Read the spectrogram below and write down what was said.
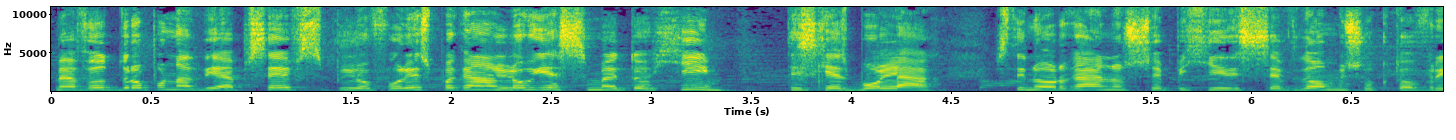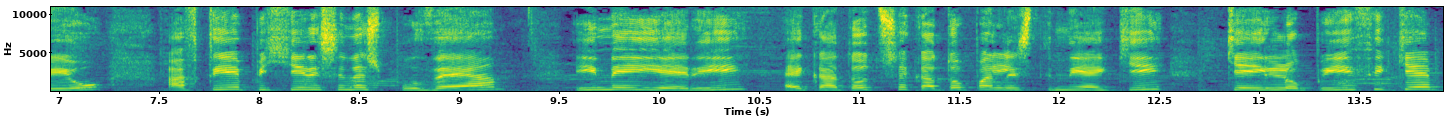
με αυτόν τον τρόπο να διαψεύσει τις πληροφορίες που έκαναν λόγω για συμμετοχή της Χεσμολάχ στην οργάνωση της επιχείρησης 7ης Οκτωβρίου. Αυτή η επιχείρηση είναι σπουδαία, είναι ιερή, 100% Παλαιστινιακή και υλοποιήθηκε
